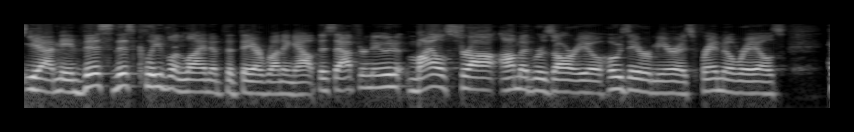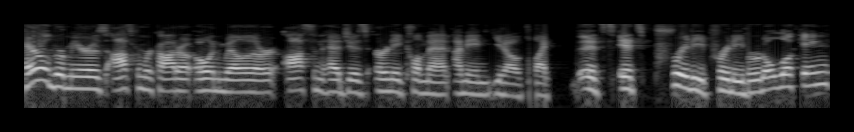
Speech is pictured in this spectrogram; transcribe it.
Yeah, I mean this this Cleveland lineup that they are running out this afternoon: Myles Straw, Amed Rosario, Jose Ramirez, Franmil Reyes, Harold Ramirez, Oscar Mercado, Owen Miller, Austin Hedges, Ernie Clement. I mean, you know, like it's it's pretty pretty brutal looking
